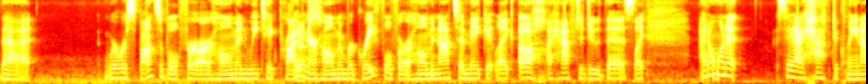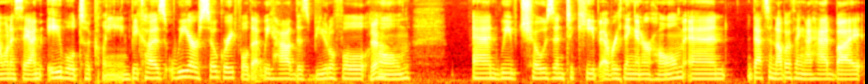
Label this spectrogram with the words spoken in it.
that we're responsible for our home and we take pride in our home and we're grateful for our home and not to make it like, oh, I have to do this. Like, I don't want to say I have to clean. I want to say I'm able to clean because we are so grateful that we have this beautiful Yeah. home and we've chosen to keep everything in our home and that's another thing I had by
